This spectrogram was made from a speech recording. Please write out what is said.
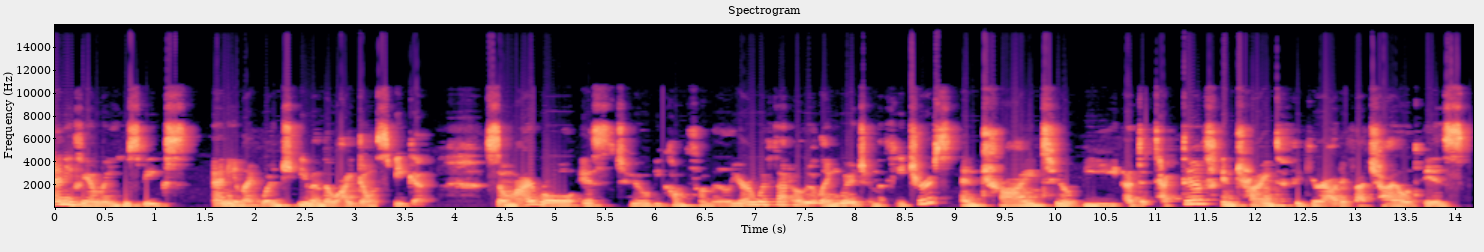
any family who speaks any language even though I don't speak it. So my role is to become familiar with that other language and the features and try to be a detective in trying to figure out if that child is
